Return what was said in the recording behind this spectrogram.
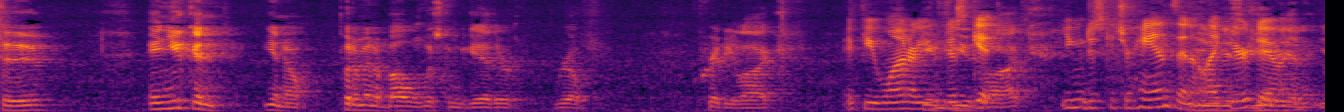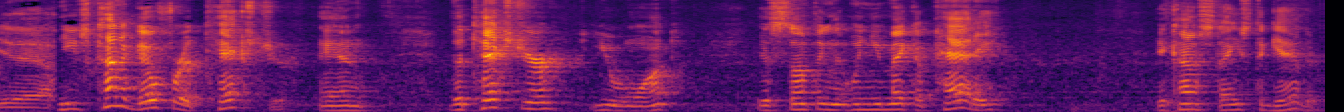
two. And you can, you know, put them in a bowl and whisk them together real pretty like. If you want, or you can just get like. you can just get your hands in it You like you're doing. it, yeah. You just kind of go for a texture. And the texture you want is something that when you make a patty, it kind of stays together.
